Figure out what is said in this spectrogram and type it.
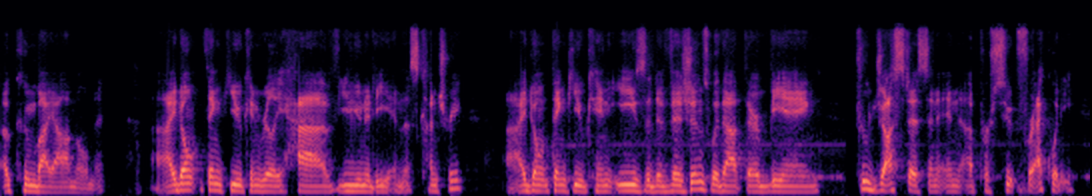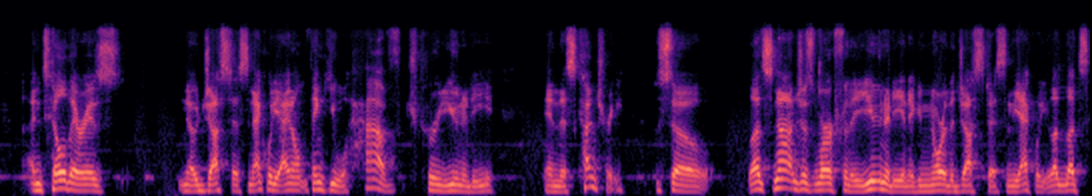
a kumbaya moment. I don't think you can really have unity in this country. I don't think you can ease the divisions without there being true justice and, and a pursuit for equity. Until there is no justice and equity, I don't think you will have true unity in this country. So let's not just work for the unity and ignore the justice and the equity. Let, let's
